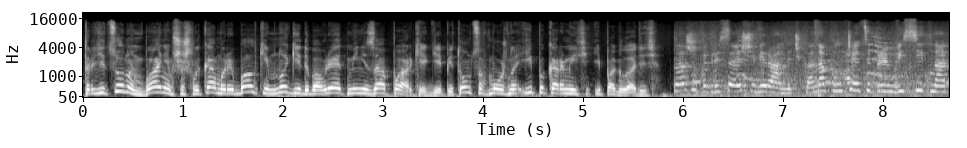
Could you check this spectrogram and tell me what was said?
Традиционным баням, шашлыкам и рыбалке многие добавляют мини-зоопарки, где питомцев можно и покормить, и погладить. Наша потрясающая верандочка, она, получается, прям висит над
